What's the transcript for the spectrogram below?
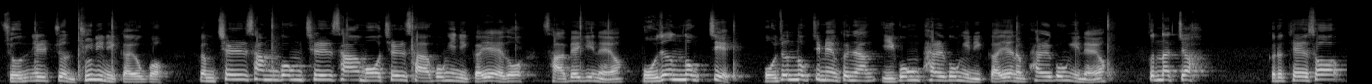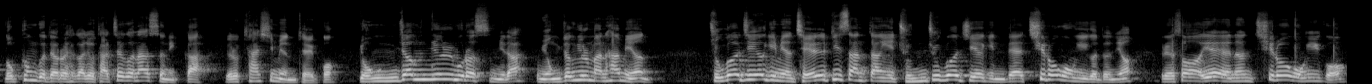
준일준 준이니까 요거 그럼 730, 735, 740이니까 얘도 400이네요. 보전 녹지 보전 녹지면 그냥 2080이니까 얘는 80이네요. 끝났죠? 그렇게 해서 높은 그대로 해가지고 다 적어놨으니까 이렇게 하시면 되고 용적률 물었습니다. 그럼 용적률만 하면 주거지역이면 제일 비싼 땅이 준주거지역인데 750이거든요. 그래서 얘는 750이고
